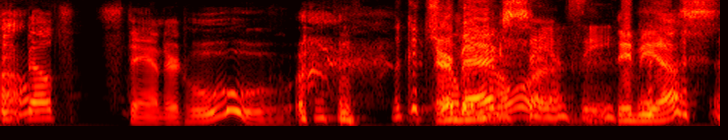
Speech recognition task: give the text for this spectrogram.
Seatbelts standard. Ooh. Look at you, airbags, fancy. ABS.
